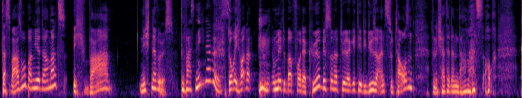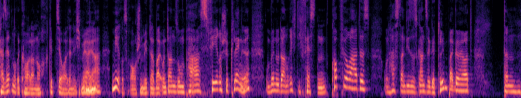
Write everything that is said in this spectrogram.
Das war so bei mir damals. Ich war nicht nervös. Du warst nicht nervös? Doch, ich war dann unmittelbar vor der Kür, bist du natürlich, da geht dir die Düse 1 zu 1000. Und ich hatte dann damals auch Kassettenrekorder noch, gibt's ja heute nicht mehr, mhm. ja. Meeresrauschen mit dabei und dann so ein paar sphärische Klänge. Und wenn du da einen richtig festen Kopfhörer hattest und hast dann dieses ganze Geklimper gehört, dann,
